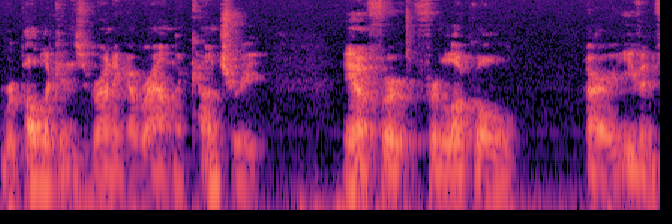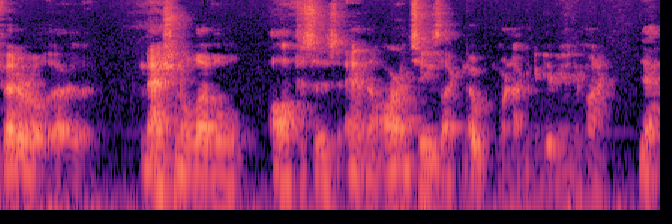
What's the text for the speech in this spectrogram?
Republicans running around the country, you know, for for local or even federal, uh, national level offices, and the RNC is like, nope, we're not going to give you any money. Yeah.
